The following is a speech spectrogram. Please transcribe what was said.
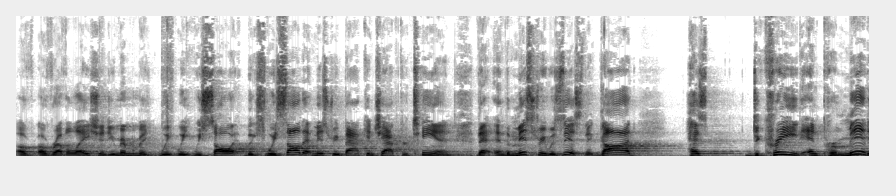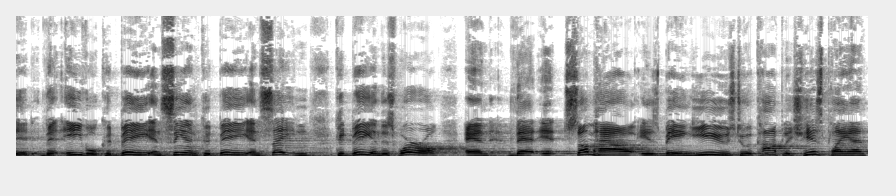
of, of Revelation, do you remember me? We, we, we saw it, we saw that mystery back in chapter 10. That, and the mystery was this that God has decreed and permitted that evil could be and sin could be and Satan could be in this world and that it somehow is being used to accomplish his plan,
